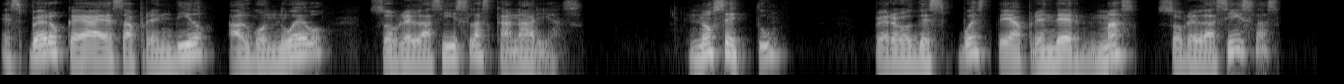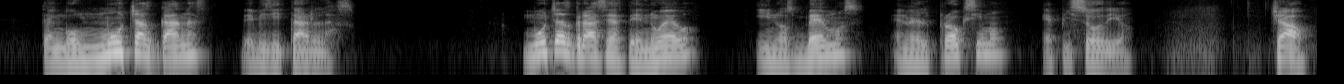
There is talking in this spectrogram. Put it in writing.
Espero que hayas aprendido algo nuevo sobre las Islas Canarias. No sé tú, pero después de aprender más sobre las islas, tengo muchas ganas de visitarlas. Muchas gracias de nuevo y nos vemos en el próximo episodio. Chao.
